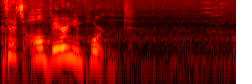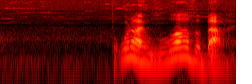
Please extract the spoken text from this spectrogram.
And that's all very important. But what I love about it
